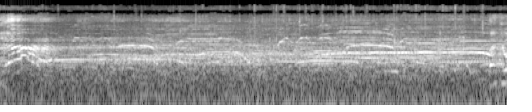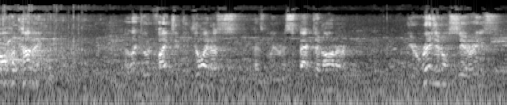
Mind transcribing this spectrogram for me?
Yeah. Thank you all for coming. I'd like to invite you to join us as we respect and honor the original series.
